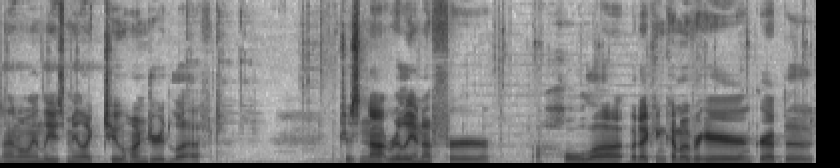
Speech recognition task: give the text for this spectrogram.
That only leaves me like 200 left. Which is not really enough for a whole lot, but I can come over here and grab the...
